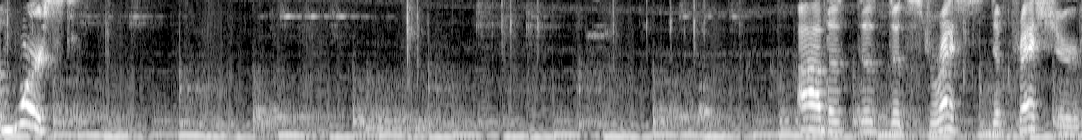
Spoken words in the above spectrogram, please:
The worst. Ah, the, the, the stress, the pressure.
